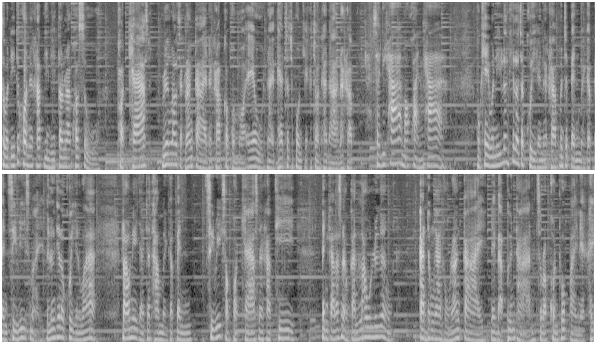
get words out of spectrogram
สวัสดีทุกคนนะครับ ยินดีต้อนรับเข้าสู่พอดแคสต์เรื่องเล่าจากร่างกายนะครับ กับผมหมอเอลนายแพทย์ชัชพลเกียรติขจรธาดานะครับ สวัสดีค่ะ หมอขวัญค่ะ โอเค วันนี้เรื่องที่เราจะคุยกันนะครับ มันจะเป็นเหมือนกับเป็นซีรีส์ใหม่ เป็นเรื่องที่เราคุยกันว่า เราเนี่ยอยากจะทำเหมือนกับเป็นซีรีส์สองพอดแคสต์นะครับที่เป็นการลักษณะของการเล่าเรื่องการทำงานของร่างกายในแบบพื้นฐานสำหรับคนทั่วไปเนี่ยให้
